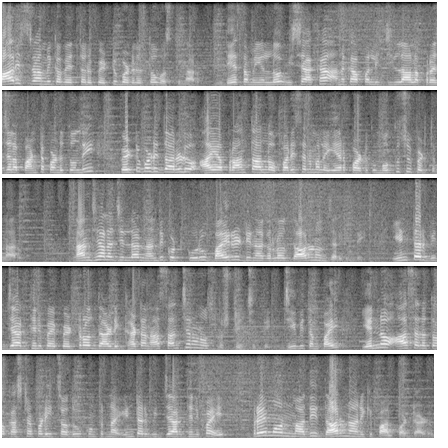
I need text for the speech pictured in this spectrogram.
పారిశ్రామికవేత్తలు పెట్టుబడులతో వస్తున్నారు. ఇదే సమయంలో విశాఖ అనకాపల్లి జిల్లాల ప్రజల పంట పండుతుంది. పెట్టుబడిదారులు ఆయా ప్రాంతాల్లో పరిశ్రమల ఏర్పాటుకు మొగ్గు చూపెడుతున్నారు. నంద్యాల జిల్లా నందికొట్కూరు బైరెడ్డి నగర్లో దారుణం జరిగింది. ఇంటర్ విద్యార్థినిపై పెట్రోల్ దాడి ఘటన సంచలనం సృష్టించింది. జీవితంపై ఎన్నో ఆశలతో కష్టపడి చదువుకుంటున్న ఇంటర్ విద్యార్థినిపై ప్రేమోన్మాది దారుణానికి పాల్పడ్డాడు.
